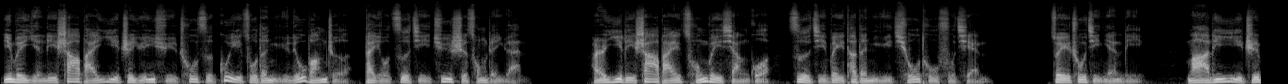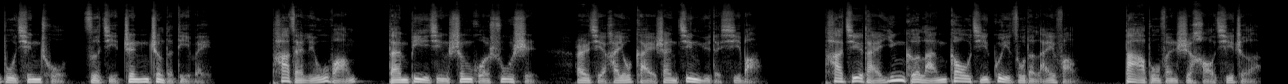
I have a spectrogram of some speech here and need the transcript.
因为伊丽莎白一直允许出自贵族的女流亡者带有自己居士从人员，而伊丽莎白从未想过自己为她的女囚徒付钱。最初几年里，玛丽一直不清楚自己真正的地位。他在流亡，但毕竟生活舒适，而且还有改善境遇的希望。他接待英格兰高级贵族的来访，大部分是好奇者，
